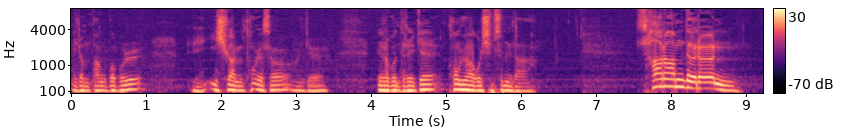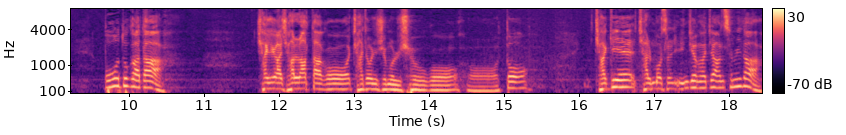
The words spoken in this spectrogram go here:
이런 방법을 이- 이 시간을 통해서 이제 여러분들에게 공유하고 싶습니다. 사람들은 모두가 다 자기가 잘났다고 자존심을 세우고 어, 또 자기의 잘못을 인정하지 않습니다.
